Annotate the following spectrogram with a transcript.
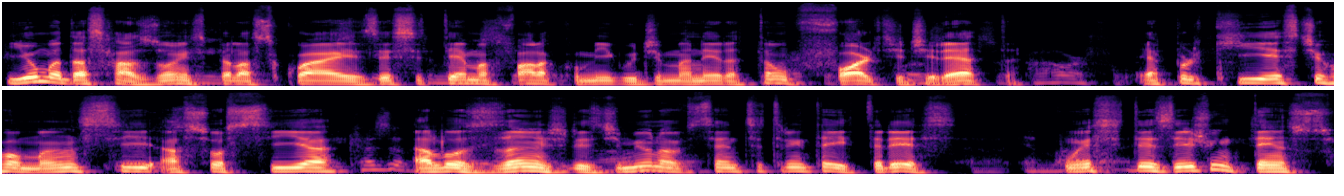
E uma das razões pelas quais esse tema fala comigo de maneira tão forte e direta é porque este romance associa a Los Angeles de 1933 com esse desejo intenso.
